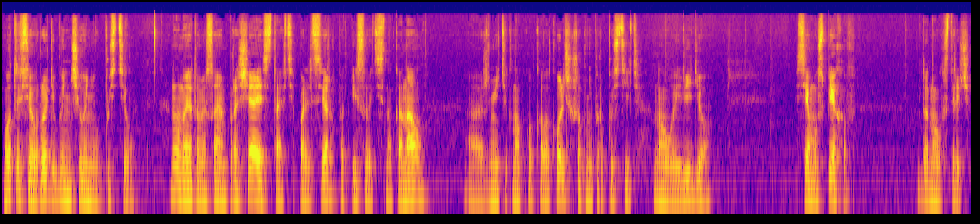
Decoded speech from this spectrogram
Вот и все, вроде бы ничего не упустил. Ну, на этом я с вами прощаюсь. Ставьте палец вверх, подписывайтесь на канал, жмите кнопку колокольчик, чтобы не пропустить новые видео. Всем успехов, до новых встреч!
